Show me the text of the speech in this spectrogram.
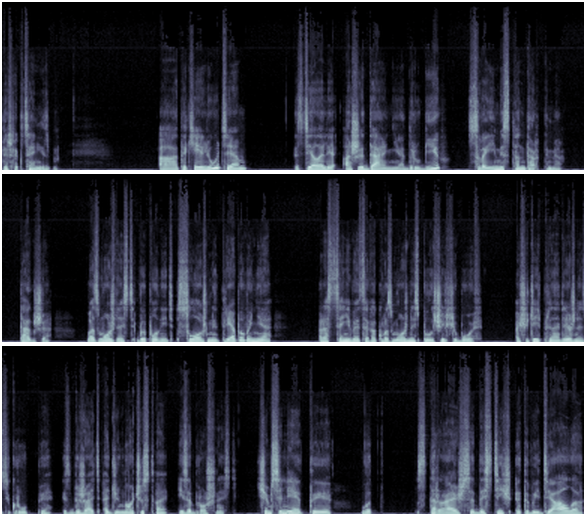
перфекционизм. А такие люди сделали ожидания других своими стандартами. Также возможность выполнить сложные требования расценивается как возможность получить любовь, ощутить принадлежность к группе, избежать одиночества и заброшенность. Чем сильнее ты вот стараешься достичь этого идеала,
